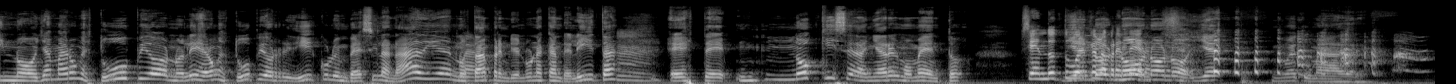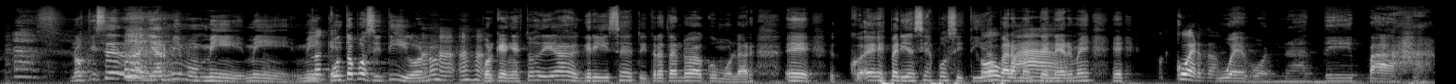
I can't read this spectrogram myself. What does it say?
y no llamaron estúpido, no le dijeron estúpido, ridículo, imbécil a nadie, no Claro. estaban prendiendo una candelita. Mm. Este, no quise dañar el momento. Siendo tú el que lo Yendo- aprendiera. No, no, no. no es tu madre. No quise dañar mi, mi, mi, mi que- punto positivo, ¿no? Ajá, ajá. Porque en estos días grises estoy tratando de acumular eh, experiencias positivas Oh, para wow. mantenerme eh, Acuerdo. huevona de paja.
